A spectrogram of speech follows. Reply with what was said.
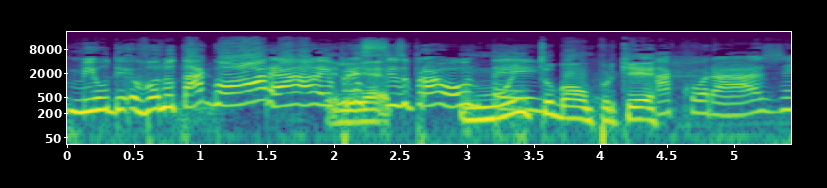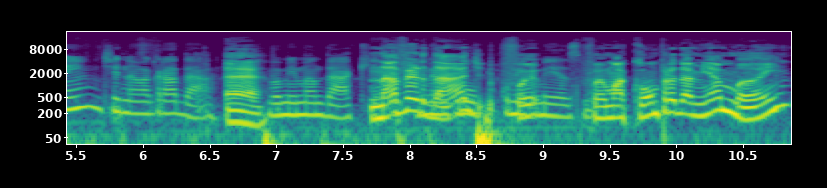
Meu Deus, eu vou anotar agora! Eu Ele é preciso pra ontem. Muito bom, porque. A coragem de não agradar. É. Vou me mandar aqui. Na comigo- verdade, comigo foi, mesmo. foi uma compra da minha mãe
